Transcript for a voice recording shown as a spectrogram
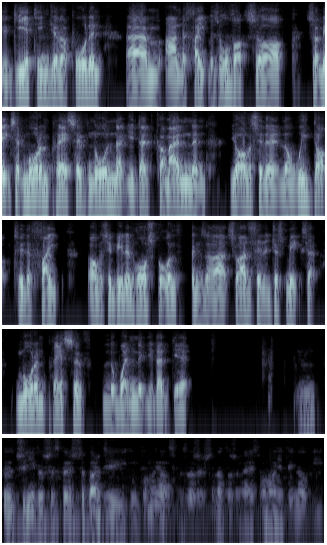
you guillotined your opponent, um, and the fight was over. So so it makes it more impressive knowing that you did come in and you obviously the the lead up to the fight, obviously being in hospital and things like that. So I'd say it just makes it more impressive the win that you did get. To czyni to wszystko jeszcze bardziej imponującym, zważywszy na to, że miałeś złamanie tej nogi,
